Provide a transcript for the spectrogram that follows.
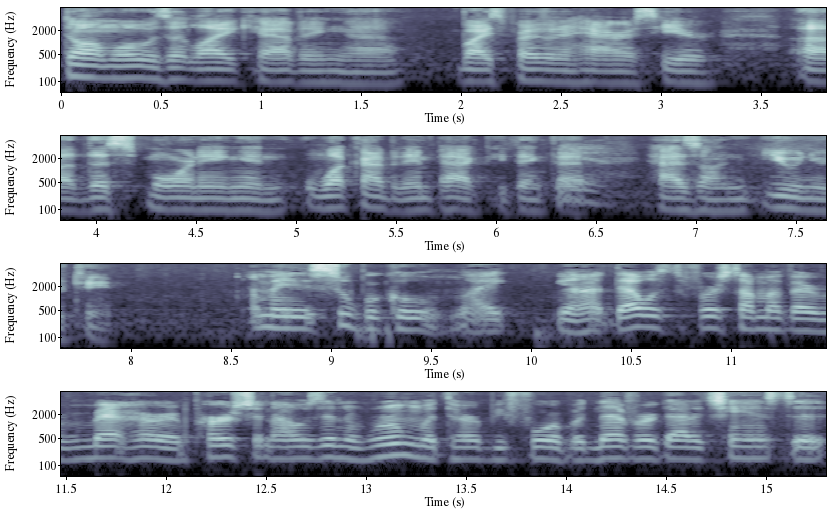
Dawn, what was it like having uh, Vice President Harris here? Uh, this morning, and what kind of an impact do you think that yeah. has on you and your team? I mean, it's super cool. Like yeah, that was the first time I've ever met her in person. I was in a room with her before, but never got a chance to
